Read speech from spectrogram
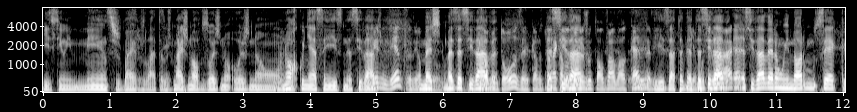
existiam imensos bairros de lata. Sim. Os mais novos hoje não, hoje não, não. não reconhecem isso na cidade. E mesmo dentro, de, mas, mas a cidade. Ventosa, aquela, toda a aquela cidade, zona junto ao Val de Alcântara. Exatamente, a cidade, a cidade era um enorme seque.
